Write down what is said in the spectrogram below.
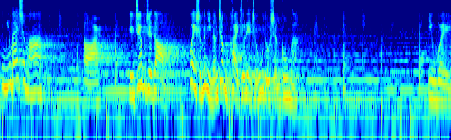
你明白什么？宝儿。你知不知道为什么你能这么快就练成巫毒神功吗？因为，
